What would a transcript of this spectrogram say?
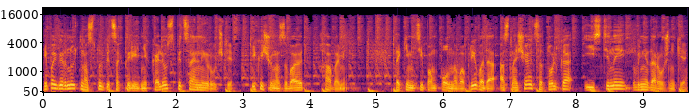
и повернуть на ступицах передних колес специальные ручки. Их еще называют хабами. Таким типом полного привода оснащаются только истинные внедорожники.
